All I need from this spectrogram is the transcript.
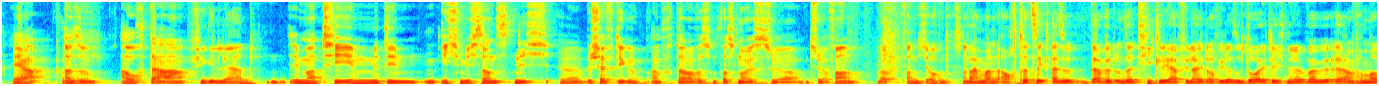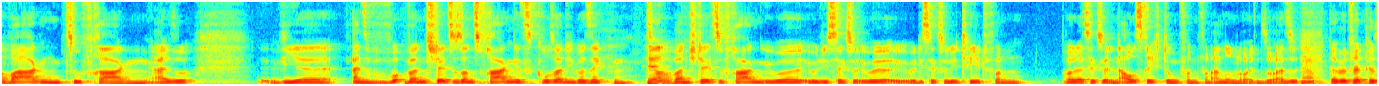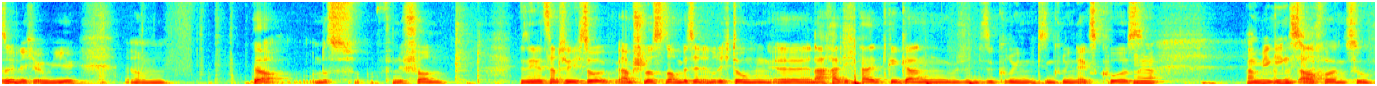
Ja, also auch da viel gelernt. immer Themen, mit denen ich mich sonst nicht äh, beschäftige. Einfach da was, was Neues zu, zu erfahren. Ja, fand ich auch interessant. Weil man auch tatsächlich, also da wird unser Titel ja vielleicht auch wieder so deutlich, ne? weil wir einfach mal wagen zu fragen. Also wir, also wann stellst du sonst Fragen jetzt großartig über Sekten? Ja. So, wann stellst du Fragen über, über, die Sexu über, über die Sexualität von oder sexuellen Ausrichtungen von, von anderen Leuten so? Also Ja. da wird es halt persönlich irgendwie. Ähm, ja, und das finde ich schon. Wir sind jetzt natürlich so am Schluss noch ein bisschen in Richtung äh, Nachhaltigkeit gegangen. Wir sind diese grünen, diesen grünen Exkurs. Ja. Aber mir ging es auch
